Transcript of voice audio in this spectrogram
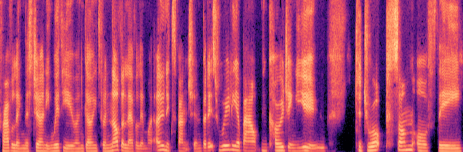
traveling this journey with you and going to another level in my own expansion. But it's really about encouraging you to drop some of the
